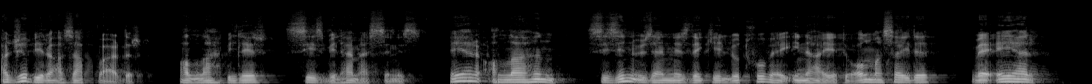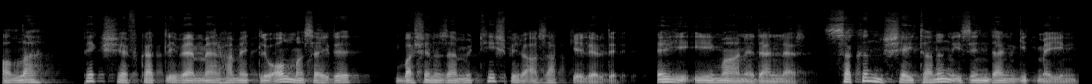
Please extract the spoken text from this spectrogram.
acı bir azap vardır. Allah bilir, siz bilemezsiniz. Eğer Allah'ın sizin üzerinizdeki lütfu ve inayeti olmasaydı ve eğer Allah pek şefkatli ve merhametli olmasaydı başınıza müthiş bir azap gelirdi. Ey iman edenler, sakın şeytanın izinden gitmeyin.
